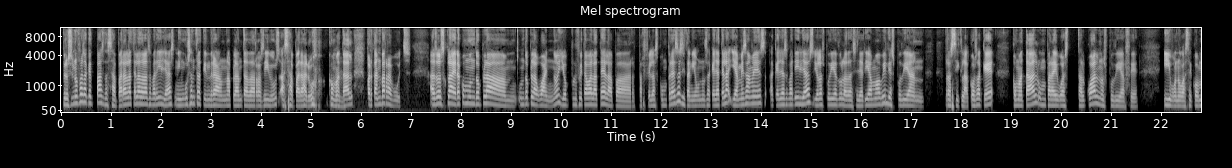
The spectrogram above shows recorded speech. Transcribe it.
Però si no fas aquest pas de separar la tela de les varilles, ningú s'entretindrà en una planta de residus a separar-ho com a mm. tal. Per tant, va rebuig. Aleshores, clar, era com un doble, un doble guany, no? Jo aprofitava la tela per, per fer les compreses i tenia un ús aquella tela i, a més a més, aquelles varilles jo les podia dur a la deixalleria mòbil i es podien reciclar, cosa que, com a tal, un paraigües tal qual no es podia fer i bueno, va ser com...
